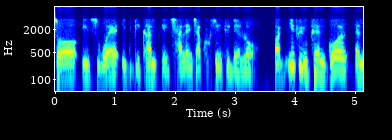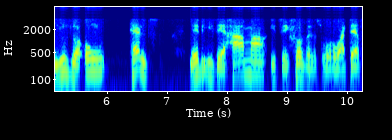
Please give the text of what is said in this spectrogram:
So it's where it becomes a challenge according to the law. But if you can go and use your own hands, maybe it's a hammer, it's a shovel or whatever,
